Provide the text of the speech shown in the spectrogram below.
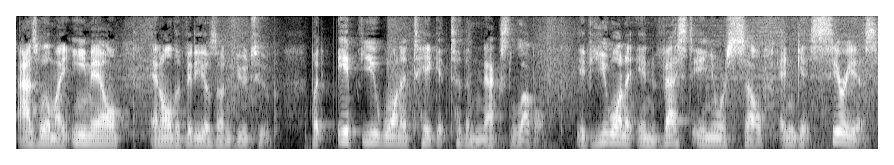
as will my email and all the videos on YouTube. But if you want to take it to the next level, if you want to invest in yourself and get serious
